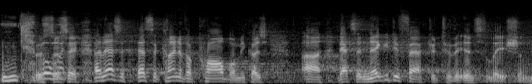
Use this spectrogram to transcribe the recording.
Mm-hmm. Well, say, and that's, that's a kind of a problem because uh, that's a negative factor to the installation.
